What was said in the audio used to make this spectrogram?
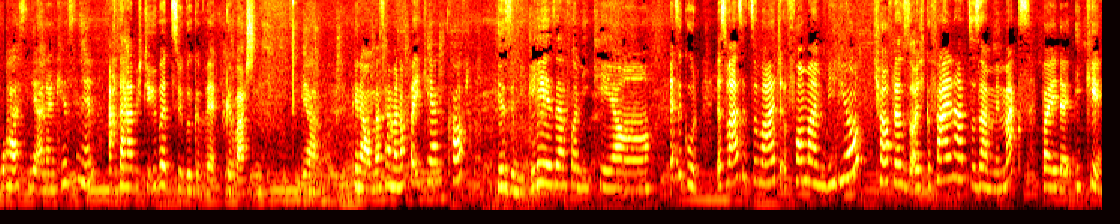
Wo hast du die anderen Kissen hin? Ach, da habe ich die Überzüge gewa- gewaschen. Ja, genau. Und was haben wir noch bei Ikea gekauft? Hier sind die Gläser von Ikea. Also gut, das war es jetzt soweit von meinem Video. Ich hoffe, dass es euch gefallen hat, zusammen mit Max bei der Ikea.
